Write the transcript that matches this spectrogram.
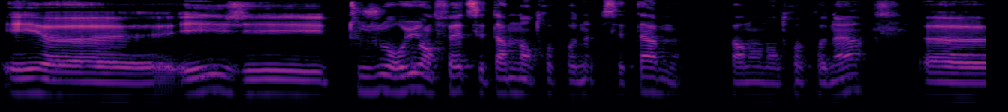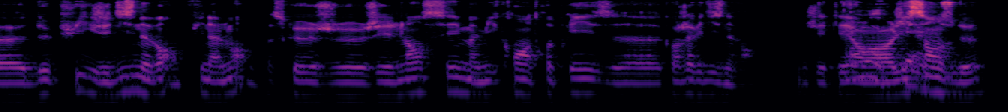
Et, et j'ai toujours eu en fait cette âme d'entrepreneur, cette âme d'entrepreneur euh, depuis que j'ai 19 ans finalement, parce que j'ai lancé ma micro-entreprise euh, quand j'avais 19 ans. J'étais ah en licence 2.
